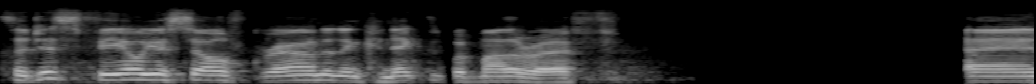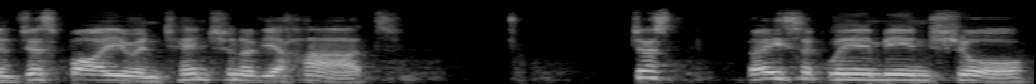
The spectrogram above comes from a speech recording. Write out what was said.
So just feel yourself grounded and connected with Mother Earth. And just by your intention of your heart, just basically and being sure,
